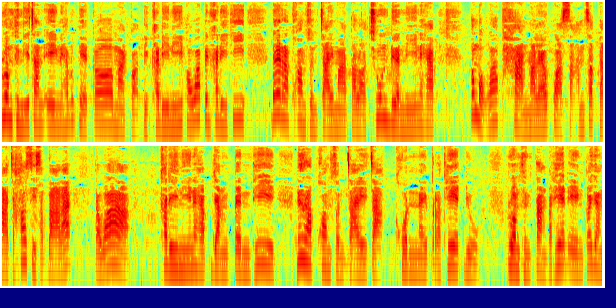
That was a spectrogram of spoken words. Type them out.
รวมถึงอีจันเองนะครับ ลูกเพจก็มาเกาะติดคดีนี้ เพราะว่าเป็นคดีที่ได้รับความสนใจมาตลอดช่วงเดือนนี้นะครับ ต้องบอกว่าผ่านมาแล้วกว่า 3 สัปดาห์จะเข้า 4 สัปดาห์แล้วแต่ว่าคดีนี้นะครับยังเป็นที่ได้รับความสนใจจากคนในประเทศอยู่ รวมถึงต่างประเทศเองก็ยัง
